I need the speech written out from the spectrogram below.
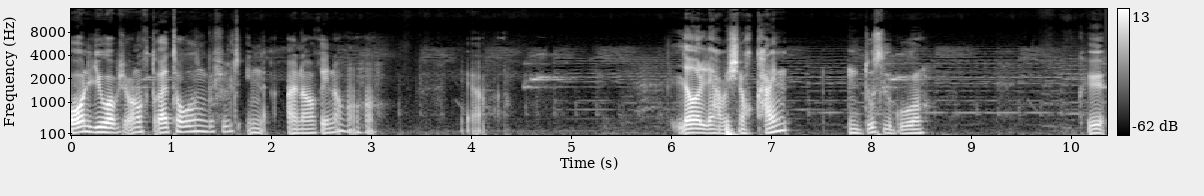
Hornliu habe ich auch noch 3000 gefühlt in einer Arena. Aha. Ja. Lol, habe ich noch keinen. Ein Dusselgur. Okay.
